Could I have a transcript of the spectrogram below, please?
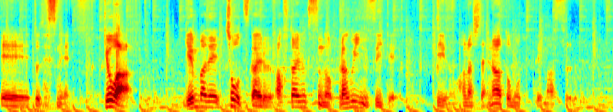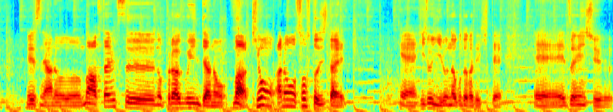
え、っとですね。今日は現場で超使えるアフターエフェクスのプラグインについてっていうのを話したいなと思ってます。でですね、あのまあ、アフターエフェクスのプラグインってあの、まあ、基本あのソフト自体、えー、非常にいろんなことができて、えー、映像編集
